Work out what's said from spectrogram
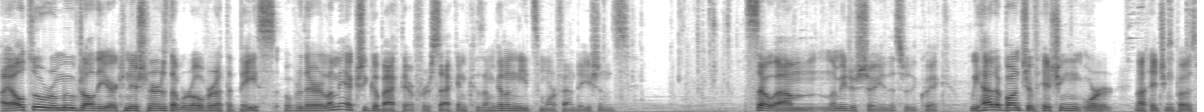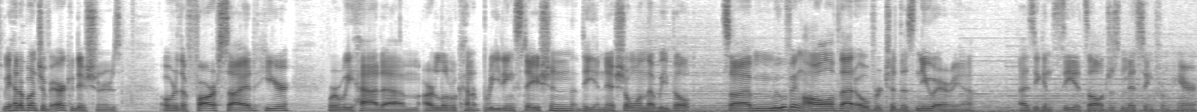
I also removed all the air conditioners that were over at the base over there. Let me actually go back there for a second because I'm going to need some more foundations. So um, let me just show you this really quick. We had a bunch of hitching, or not hitching posts, we had a bunch of air conditioners over the far side here where we had um, our little kind of breeding station, the initial one that we built. So I'm moving all of that over to this new area. As you can see, it's all just missing from here.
